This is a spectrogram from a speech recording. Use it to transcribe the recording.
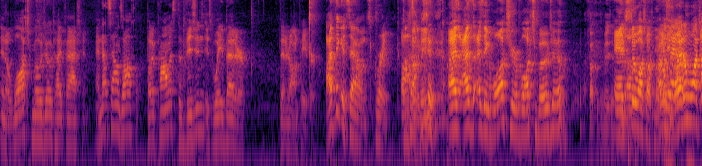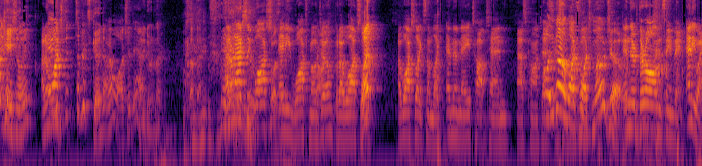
in a WatchMojo type fashion. And that sounds awful, but I promise the vision is way better than it on paper. I think it sounds great. Awesome. as, as, as a watcher of WatchMojo, I fuck with the vision. And, you uh, still watch Watch I will Mojo? say I don't watch any- occasionally. I don't And watch if The subject's good. I don't watch it. Yeah. What are you doing there? Stop that. I don't actually watch any WatchMojo, but I watch What? like, I watch like some like MMA top ten ass content. Oh, you gotta watch. WatchMojo. and they're they're all in the same vein. Anyway,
